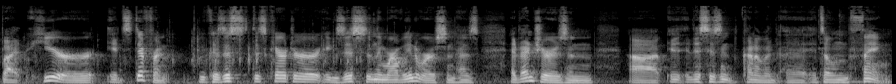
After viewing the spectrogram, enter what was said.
but here, it's different because this this character exists in the Marvel universe and has adventures, and uh, it, this isn't kind of a, its own thing.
